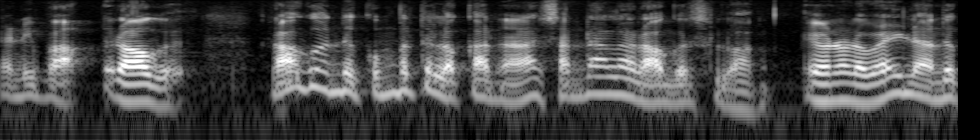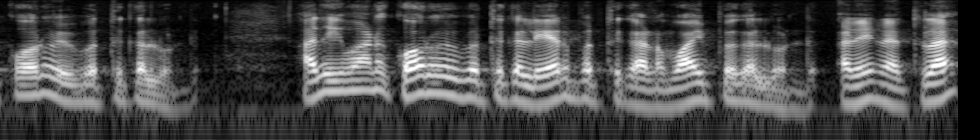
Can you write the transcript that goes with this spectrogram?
கண்டிப்பாக ராகு. ராகு வந்து கும்பத்தில் உட்காந்தனால சண்டால ராகு சொல்லுவாங்க. இவனோட வழியில் வந்து கோர விபத்துக்கள் உண்டு. அதிகமான கோர விபத்துக்கள் ஏற்படுறதுக்கான வாய்ப்புகள் உண்டு. அதே நேரத்தில்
